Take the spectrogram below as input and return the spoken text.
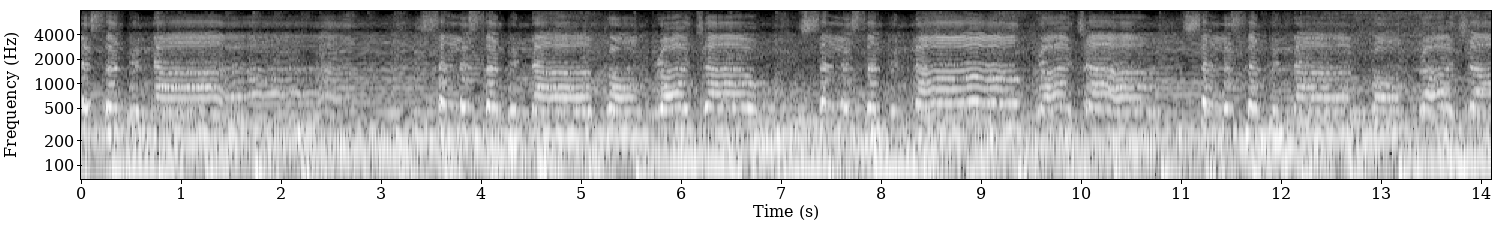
รรเสริญพระนามสรรเสริญพระนามของพระเจ้าสรรเสริญพระนามพระเจ้าสรรเสริญพระนามของพระเจ้า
